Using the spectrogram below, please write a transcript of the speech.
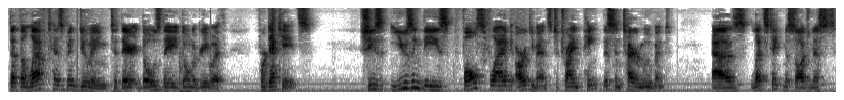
that the left has been doing to their those they don't agree with for decades. She's using these false flag arguments to try and paint this entire movement as let's take misogynists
